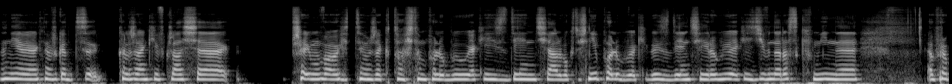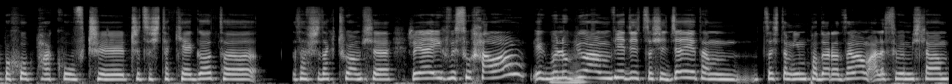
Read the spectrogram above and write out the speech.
no nie wiem, jak na przykład koleżanki w klasie przejmowały się tym, że ktoś tam polubił jakieś zdjęcie, albo ktoś nie polubił jakiegoś zdjęcia i robił jakieś dziwne rozkminy a propos chłopaków, czy, czy coś takiego, to zawsze tak czułam się, że ja ich wysłuchałam, jakby mhm. lubiłam wiedzieć, co się dzieje, tam coś tam im podoradzałam, ale sobie myślałam,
